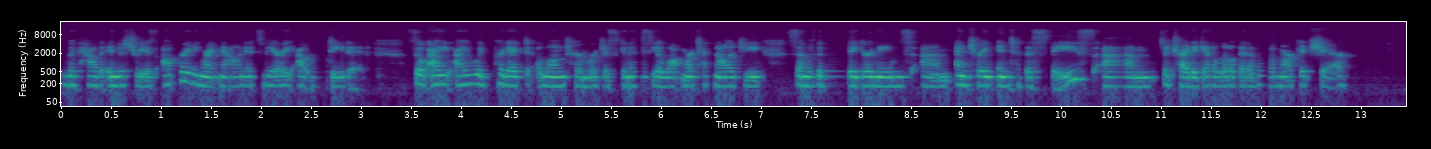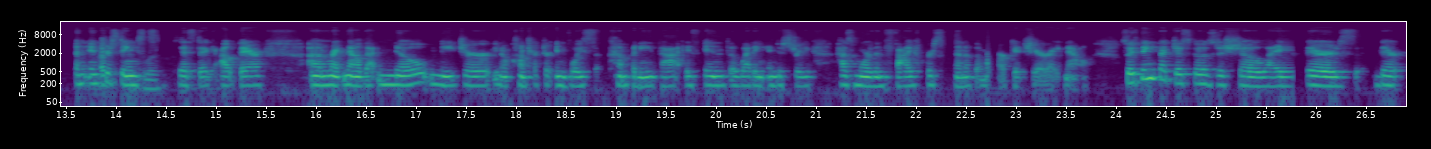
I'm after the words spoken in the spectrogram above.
with how the industry is operating right now, and it's very outdated. So I, I would predict long term, we're just going to see a lot more technology, some of the bigger names um, entering into the space um, to try to get a little bit of a market share an interesting Absolutely. statistic out there um, right now that no major you know contractor invoice company that is in the wedding industry has more than 5% of the market share right now so i think that just goes to show like there's there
